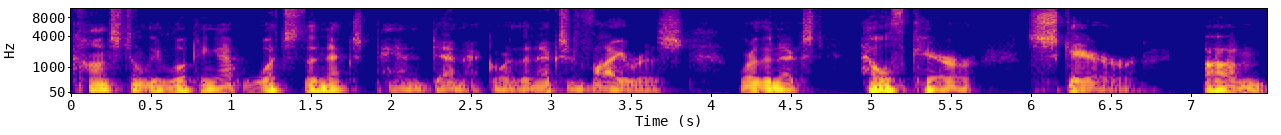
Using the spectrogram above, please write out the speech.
constantly looking at what's the next pandemic or the next virus or the next healthcare scare. Um,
